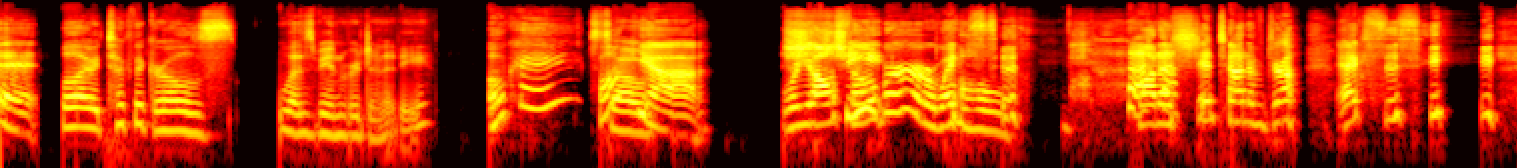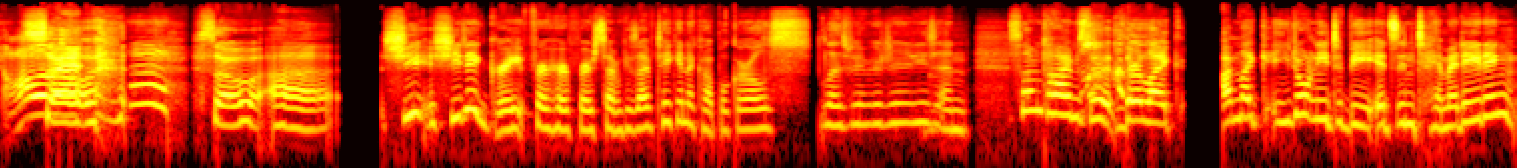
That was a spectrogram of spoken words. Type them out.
it? Well, I took the girls' lesbian virginity. Okay. Fuck So yeah. Were y'all she- sober or wasted Oh, on a shit ton of drugs, ecstasy, all of it? so so uh, she she did great for her first time because I've taken a couple girls' lesbian virginities, and sometimes they're, they're like. I'm like, you don't need to be. It's intimidating.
